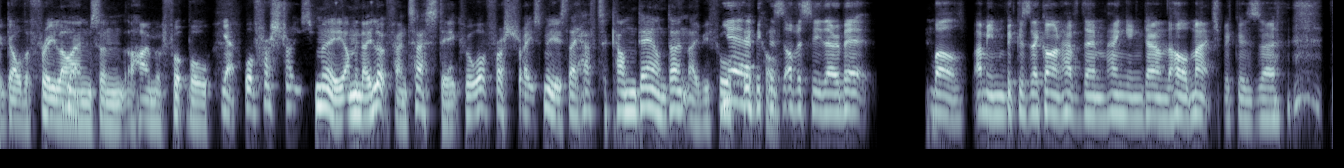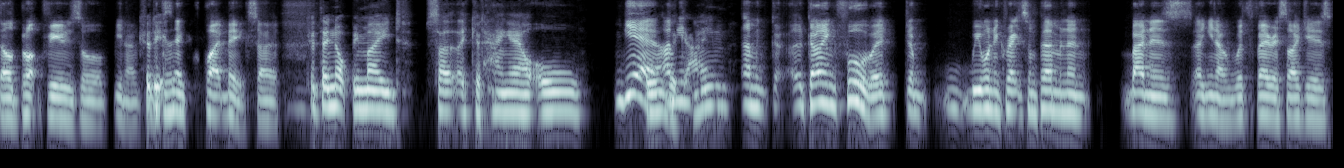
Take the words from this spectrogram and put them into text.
goal, the three lines, yeah. and the home of football. Yeah. What frustrates me, I mean, they look fantastic, but what frustrates me is they have to come down, don't they, before? Yeah, because off. obviously they're a bit well, I mean, because they can't have them hanging down the whole match because uh, they'll block views, or you know, Could because it- they're quite big. So Could they not be made so that they could hang out all, yeah, I the mean, game? I mean, g- going forward, uh, we want to create some permanent banners, uh, you know, with various ideas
